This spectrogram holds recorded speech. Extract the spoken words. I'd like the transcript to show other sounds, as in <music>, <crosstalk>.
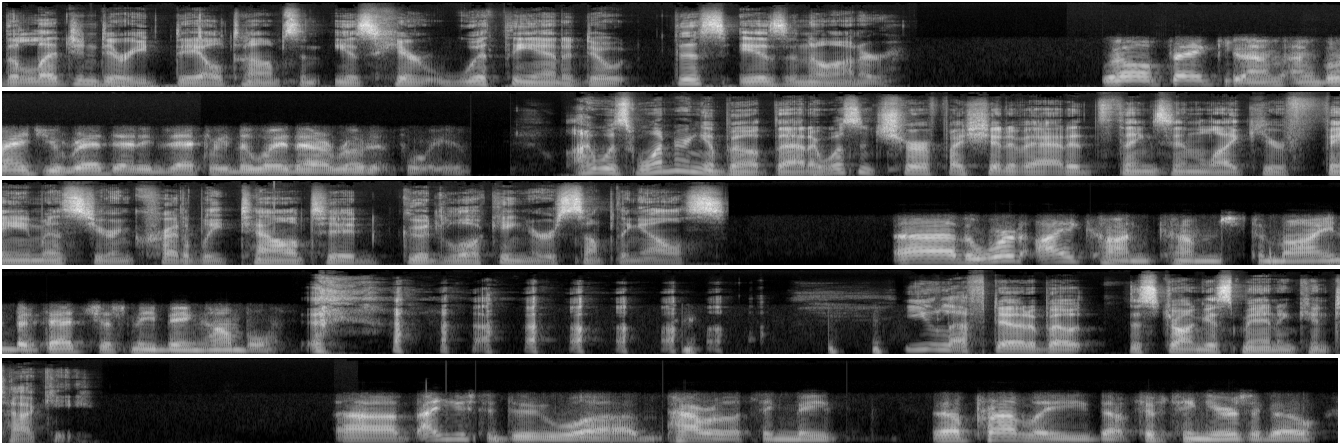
The legendary Dale Thompson is here with the antidote. This is an honor. Well, thank you. I'm, I'm glad you read that exactly the way that I wrote it for you. I was wondering about that. I wasn't sure if I should have added things in like you're famous, you're incredibly talented, good looking, or something else. Uh, the word icon comes to mind, but that's just me being humble. <laughs> you left out about the strongest man in Kentucky. Uh, I used to do uh, powerlifting meet, well, probably about 15 years ago,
